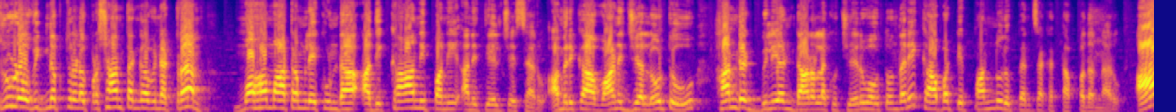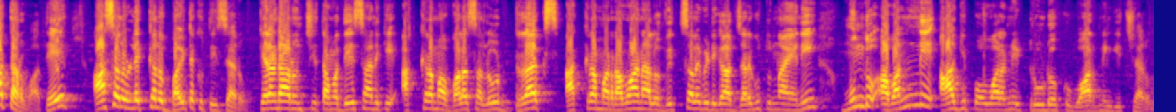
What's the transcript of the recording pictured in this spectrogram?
ట్రూడో విజ్ఞప్తులను ప్రశాంతంగా విన్న ట్రంప్ మొహమాటం లేకుండా అది కాని పని అని తేల్చేశారు. అమెరికా వాణిజ్య లోటు హండ్రెడ్ బిలియన్ డాలర్లకు చేరువవుతోందని కాబట్టి పన్నులు పెంచక తప్పదన్నారు. ఆ తర్వాతే అసలు లెక్కలు బయటకు తీశారు. కెనడా నుంచి తమ దేశానికి అక్రమ వలసలు డ్రగ్స్ అక్రమ రవాణాలు విచ్చలవిడిగా జరుగుతున్నాయని ముందు అవన్నీ ఆగిపోవాలని ట్రూడోకు వార్నింగ్ ఇచ్చారు.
